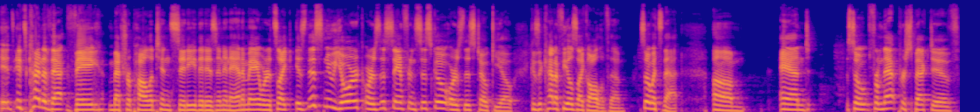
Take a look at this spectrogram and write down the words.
it, it's kind of that vague metropolitan city that is in an anime where it's like, is this New York or is this San Francisco or is this Tokyo? Because it kind of feels like all of them. So it's that. Um, and so from that perspective,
